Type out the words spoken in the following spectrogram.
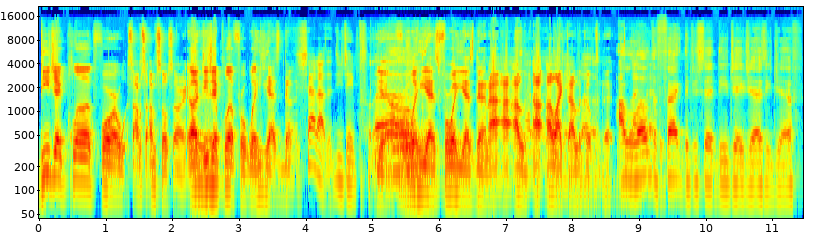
DJ plug for. I'm so, I'm so sorry. Uh, DJ plug for what he has done. Shout out to DJ Plug. Yeah, for what he has for what he has done. I I, I, Shout I, out I like that. I look Plug. up to that. I Like love that. the fact that you said DJ Jazzy Jeff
